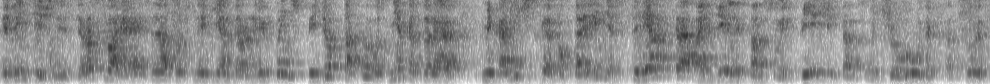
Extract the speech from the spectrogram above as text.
идентичности растворяется, да, собственно, гендерный. И, в принципе, идет такое вот некоторое механическое повторение, встряска отдельных танцует печень, танцует желудок, танцует.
